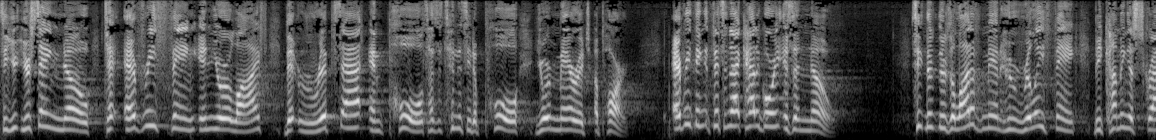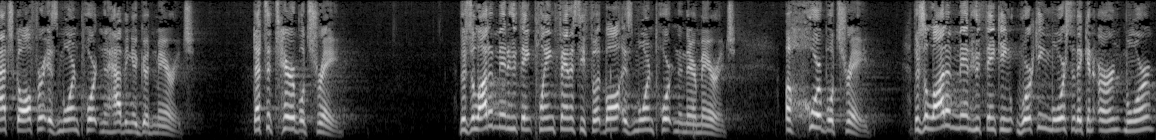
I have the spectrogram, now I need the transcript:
See, you're saying no to everything in your life that rips at and pulls, has a tendency to pull your marriage apart. Everything that fits in that category is a no. See, there's a lot of men who really think becoming a scratch golfer is more important than having a good marriage. That's a terrible trade. There's a lot of men who think playing fantasy football is more important than their marriage. A horrible trade. There's a lot of men who thinking working more so they can earn more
